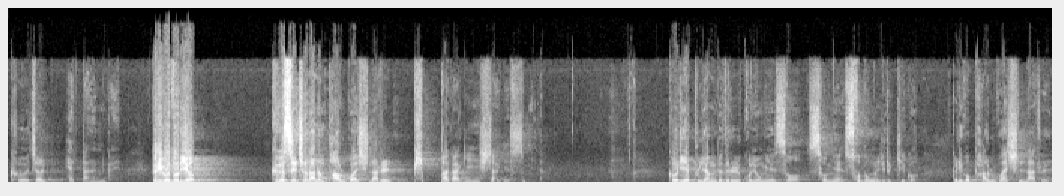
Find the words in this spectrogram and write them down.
거절했다는 거예요. 그리고 도리어 그것을 전하는 바울과 신라를 핍박하기 시작했습니다. 거리의 불량배들을 고용해서 성에 소동을 일으키고 그리고 바울과 신라를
